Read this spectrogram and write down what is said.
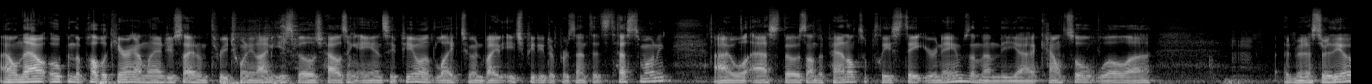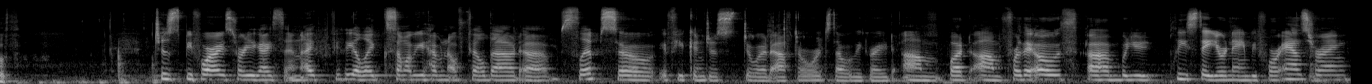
I will now open the public hearing on land use item 329 East Village Housing ANCP I would like to invite HPD to present its testimony. I will ask those on the panel to please state your names and then the uh, council will uh, administer the oath. Just before I swear you guys in, I feel like some of you have not filled out uh, slips, so if you can just do it afterwards, that would be great. Um, But um, for the oath, um, would you please state your name before answering?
